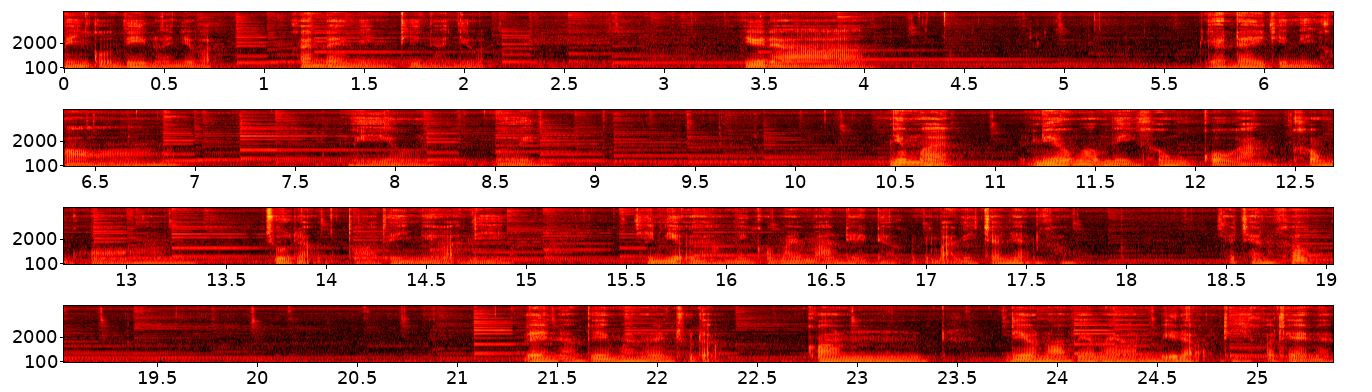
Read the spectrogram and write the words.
Mình cũng tin là như vậy. Gần đây mình tin là như vậy. Như là gần đây thì mình có người yêu mới. Nhưng mà nếu mà mình không cố gắng, không có chủ động tỏ tình với bạn ấy, thì liệu rằng mình có may mắn để được bạn ấy chấp nhận không? Chắc chắn không. Đấy là cái may mắn chủ động. Còn nếu nói về may mắn bị động thì có thể là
